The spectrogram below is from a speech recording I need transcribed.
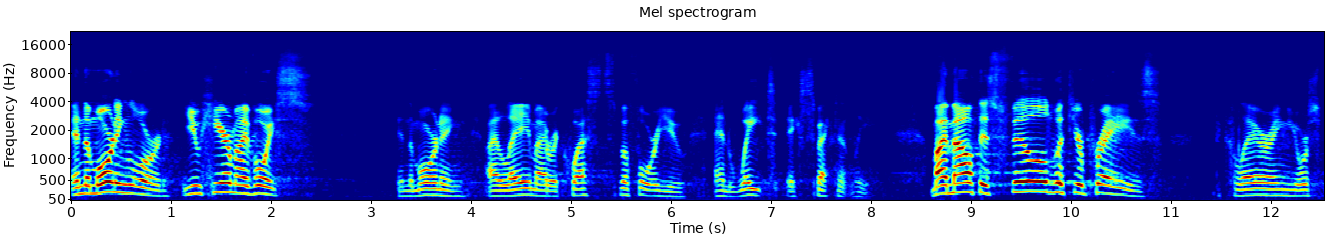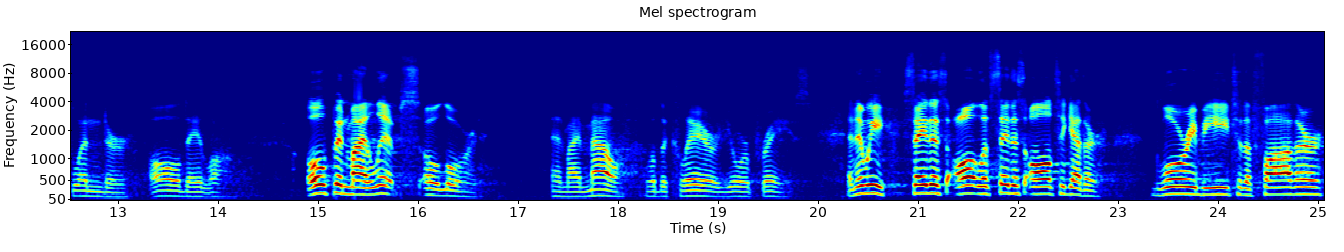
In the morning, Lord, you hear my voice. In the morning, I lay my requests before you and wait expectantly. My mouth is filled with your praise, declaring your splendor all day long. Open my lips, O Lord, and my mouth will declare your praise. And then we say this all, let's say this all together. Glory be to the Father,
